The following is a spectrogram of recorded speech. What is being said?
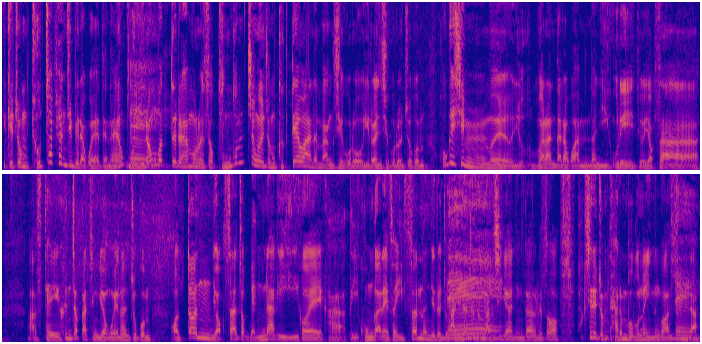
이렇게 좀 교차 편집이라고 해야 되나요? 뭐 네. 이런 것들을 함으로 해서 궁금증을 좀 극대화하는 방식으로 이런 식으로 조금 호기심을 유발한다라고 하면은 이 우리 저 역사 아, 스테이 흔적 같은 경우에는 조금 어떤 역사적 맥락이 이거에 가, 이 공간에서 있었는지를 좀 네. 알려주는 방식이 아닌가 그래서 확실히 좀 다른 부분은 있는 것 같습니다. 네.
